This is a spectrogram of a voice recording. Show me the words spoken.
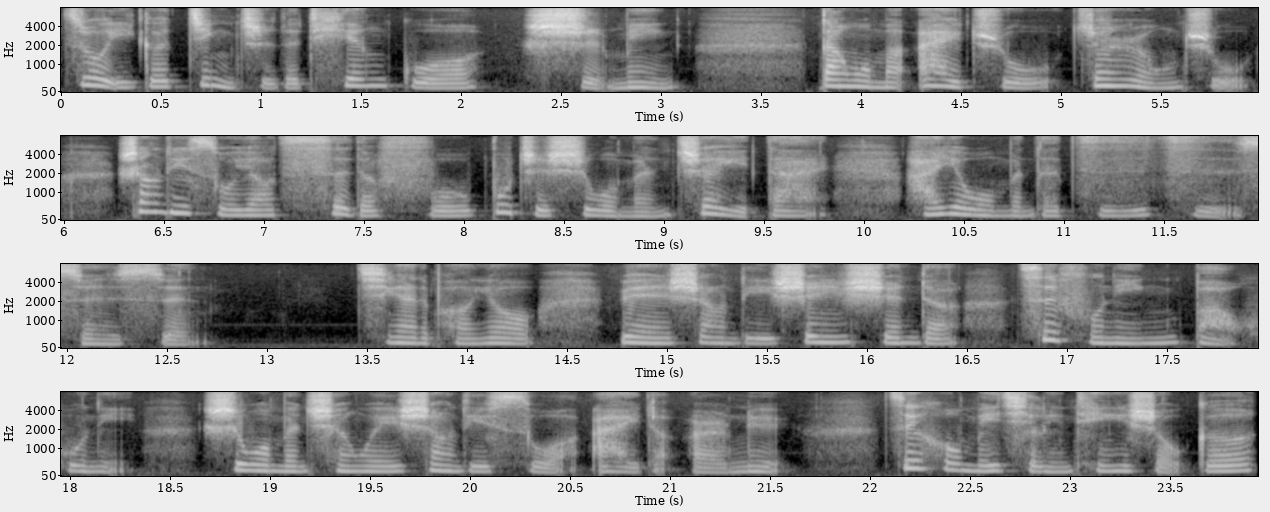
做一个尽职的天国。使命。当我们爱主、尊荣主，上帝所要赐的福，不只是我们这一代，还有我们的子子孙孙。亲爱的朋友，愿上帝深深的赐福您、保护你，使我们成为上帝所爱的儿女。最后，我们一起聆听一首歌：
